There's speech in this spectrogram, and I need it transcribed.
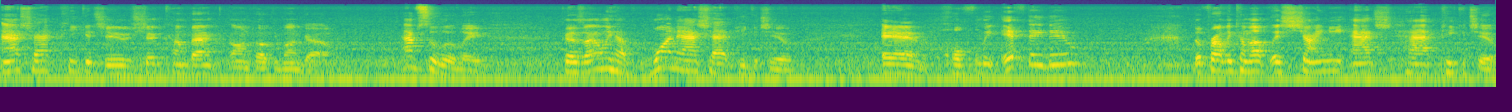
Ash Hat Pikachu should come back on Pokemon Go? Absolutely. Because I only have one Ash Hat Pikachu. And hopefully, if they do, they'll probably come up with shiny Ash Hat Pikachu.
